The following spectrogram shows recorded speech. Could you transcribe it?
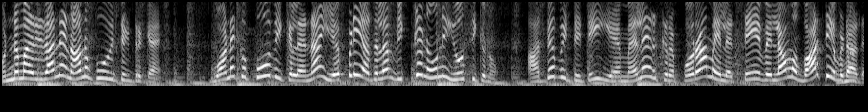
உன்ன மாதிரி தானே நானும் பூ வித்துக்கிட்டு இருக்கேன் உனக்கு பூ விக்கலைன்னா எப்படி அதெல்லாம் விக்கணும்னு யோசிக்கணும்? அதை விட்டுட்டு என் மேல இருக்கிற பொறாமையில தேவையில்லாம வார்த்தையை விடாத.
